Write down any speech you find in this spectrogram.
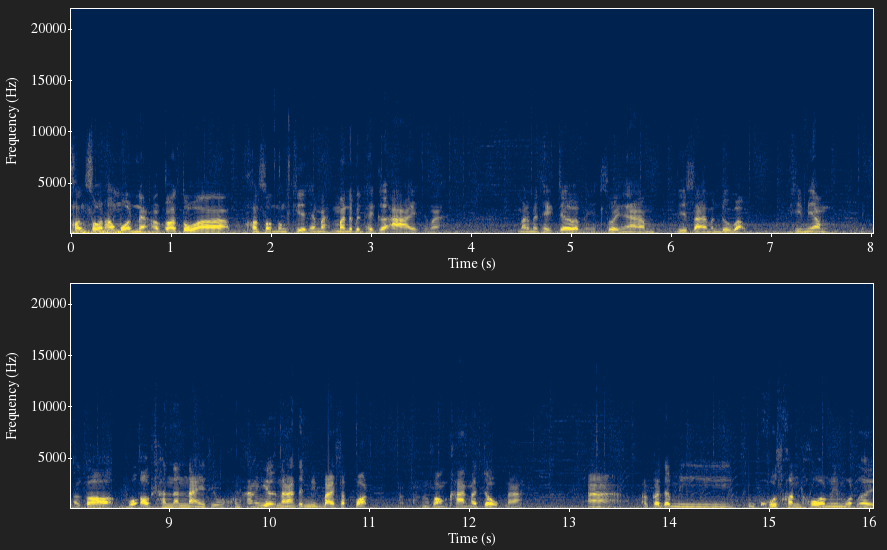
คอนโซลทั้งหมดเนี่ยแล้วก็ตัวคอนโซลตรงเกียร์ใช่ไหมมันจะเป็นไทเกอร์ไอใช่ไหมมันเป็นเท็กเจอร์แบบนี้ สวยงาม ดีไซน์มันดูแบบพรีเมียม แล้วก็พวกออปชันด้านในถือว่าค่อนข้างเยอะนะ จะมีไบสปอร์ตทั้งสองข้างกระจกนะ อ่าแล้วก็จะมีคูสคอนโทรลมีหมดเลย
